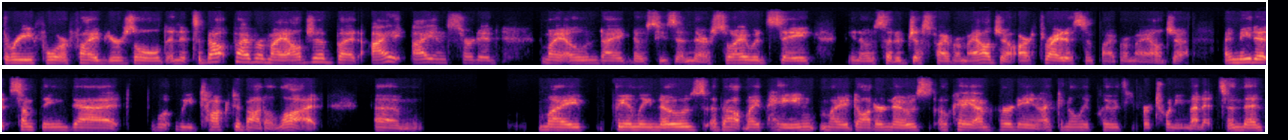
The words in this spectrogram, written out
three, four, five years old, and it's about fibromyalgia. But I I inserted my own diagnoses in there, so I would say, you know, instead of just fibromyalgia, arthritis and fibromyalgia. I made it something that what we talked about a lot. Um, my family knows about my pain. My daughter knows, okay, I'm hurting. I can only play with you for 20 minutes. And then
